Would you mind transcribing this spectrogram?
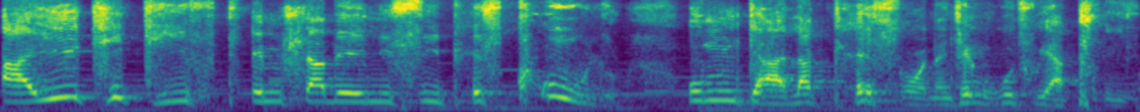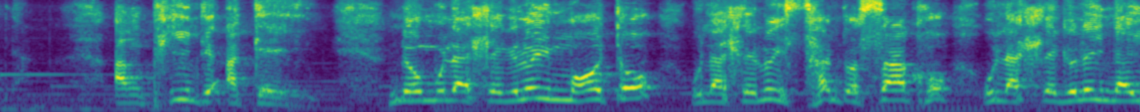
Ayikho igift emhlabeni siphe esikhulu umdala kuphezona njengokuthi uyaphila. Angiphinde again. Noma ulahlekelwe imoto ulahlekelwe isithando sakho ulahlekelwe inayo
